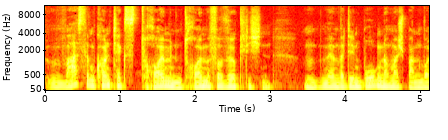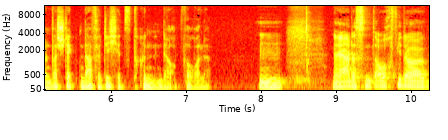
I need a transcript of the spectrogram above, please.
was im Kontext Träumen und Träume verwirklichen, wenn wir den Bogen nochmal spannen wollen, was steckt denn da für dich jetzt drin in der Opferrolle? Mhm. Naja, das sind auch wieder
